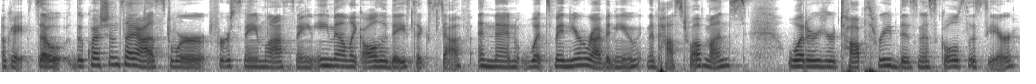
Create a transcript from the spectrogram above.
Okay, so the questions I asked were first name, last name, email, like all the basic stuff. And then what's been your revenue in the past 12 months? What are your top three business goals this year?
